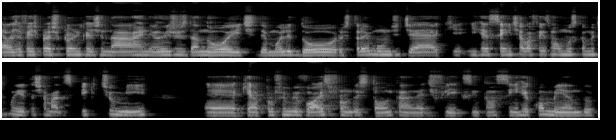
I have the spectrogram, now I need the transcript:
ela já fez para as Crônicas de Narnia, Anjos da Noite, Demolidor, O Estranho Mundo de Jack, e recente ela fez uma música muito bonita chamada Speak to Me, é, que é pro filme Voice from the Stone, tá na Netflix. Então, assim, recomendo.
